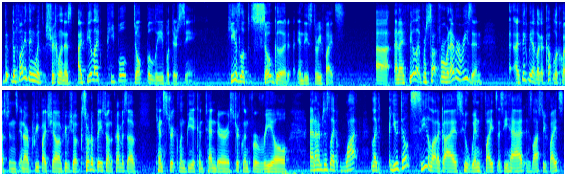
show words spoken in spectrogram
the, the funny thing with Strickland is I feel like people don't believe what they're seeing. He has looked so good in these three fights, uh, and I feel like for some, for whatever reason, I think we had like a couple of questions in our pre-fight show and pre show, sort of based on the premise of can Strickland be a contender? Is Strickland for real? And I'm just like, what? Like, you don't see a lot of guys who win fights as he had his last three fights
